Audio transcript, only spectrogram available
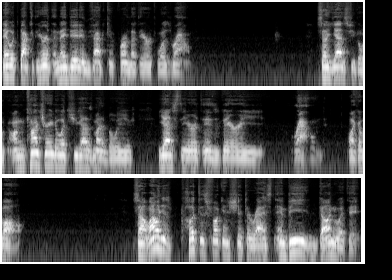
they looked back at the earth and they did, in fact, confirm that the earth was round. So, yes, people, on contrary to what you guys might believe, yes, the earth is very round, like a ball. So, why don't we just put this fucking shit to rest and be done with it?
